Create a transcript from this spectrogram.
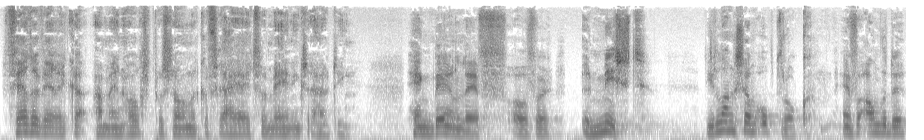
Verder werken aan mijn hoogstpersoonlijke vrijheid van meningsuiting. Henk Bernlef over een mist. die langzaam optrok en veranderde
